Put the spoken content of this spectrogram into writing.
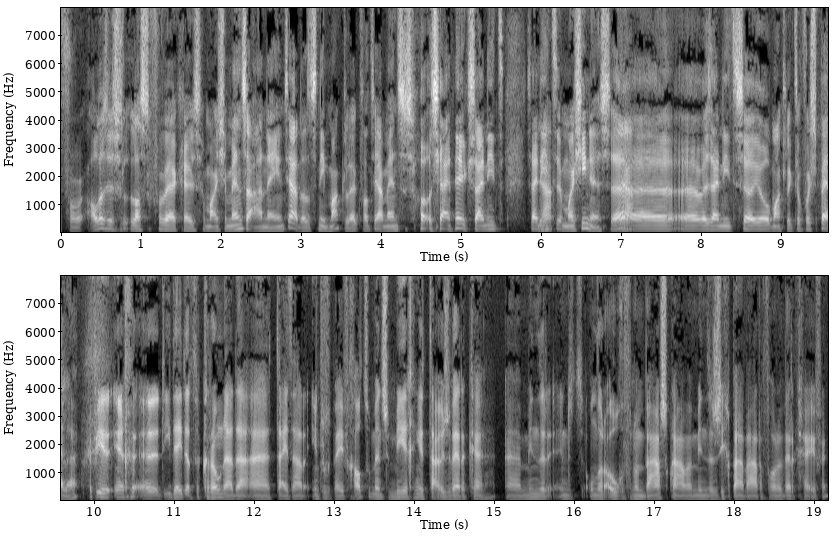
voor alles is lastig voor werkgevers. Maar als je mensen aanneemt, ja, dat is niet makkelijk. Want ja, mensen zoals jij en ik zijn niet, zijn Ja. niet eh, machines. Hè? Ja. Eh, eh, we zijn niet zo heel makkelijk te voorspellen. Heb je het idee dat de coronatijd daar invloed op heeft gehad? Toen mensen meer gingen thuiswerken, eh, minder in het, onder de ogen van hun baas kwamen, minder zichtbaar waren voor een werkgever?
